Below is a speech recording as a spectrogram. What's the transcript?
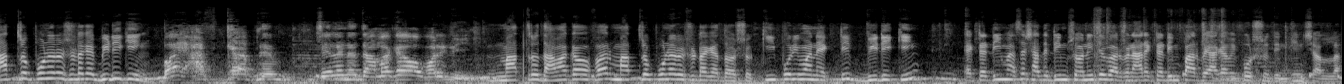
মাত্র পনেরোশো টাকায় বিডি কিং ভাই আজকে আপনার চ্যানেলে দামাকা অফারেনি মাত্র ধামাকা অফার মাত্র পনেরোশো টাকা দর্শক। কি পরিমাণে একটি বিডি কিং একটা ডিম আছে সাথে ডিম সহ নিতে পারবেন আরেকটা ডিম পারবে আগামী পরশু দিন ইনশাল্লাহ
